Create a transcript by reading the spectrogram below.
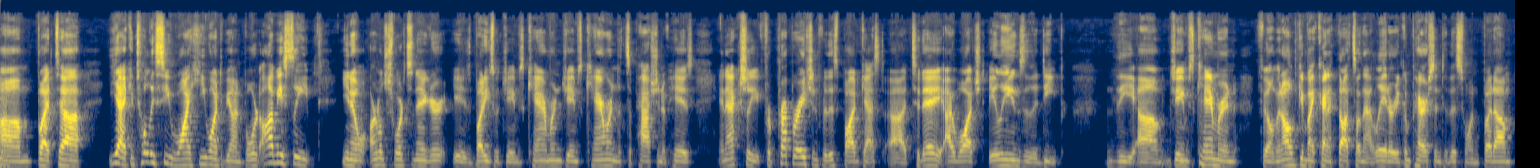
Um, but uh, yeah, I can totally see why he wanted to be on board. Obviously, you know Arnold Schwarzenegger is buddies with James Cameron. James Cameron, that's a passion of his. And actually, for preparation for this podcast uh, today, I watched Aliens of the Deep, the um, James Cameron film, and I'll give my kind of thoughts on that later in comparison to this one. But um,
